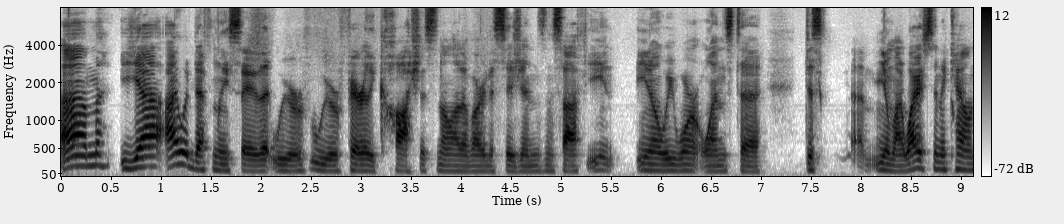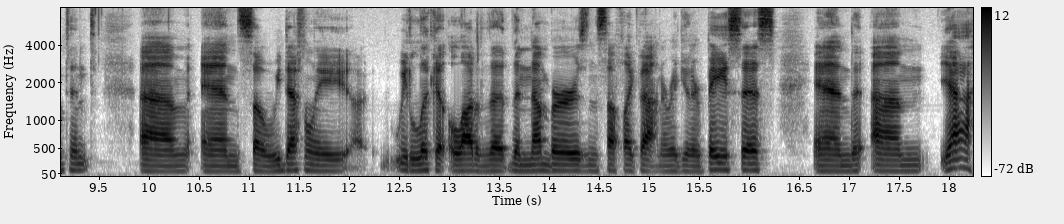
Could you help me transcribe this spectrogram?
Um, yeah, I would definitely say that we were we were fairly cautious in a lot of our decisions and stuff. You, you know, we weren't ones to just um, you know, my wife's an accountant. Um, and so we definitely uh, we look at a lot of the the numbers and stuff like that on a regular basis. And um, yeah,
